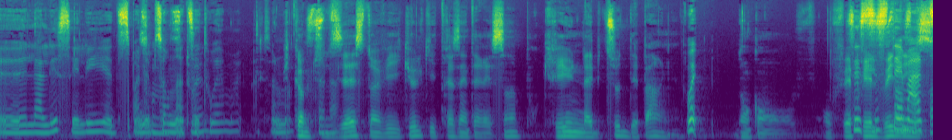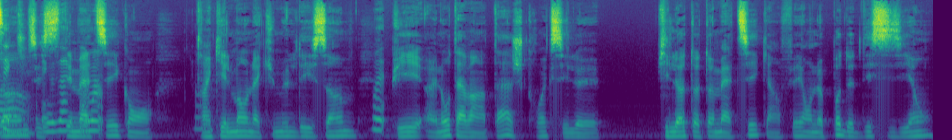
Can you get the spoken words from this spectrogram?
euh, la liste, elle est disponible sur, notre site web. Puis, comme tu disais, c'est un véhicule qui est très intéressant pour créer une habitude d'épargne. Oui. Donc, on, on fait prélever des sommes. C'est systématique. On, tranquillement, on accumule des sommes. Puis, un autre avantage, je crois que c'est le pilote automatique, en fait. On n'a pas de décision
